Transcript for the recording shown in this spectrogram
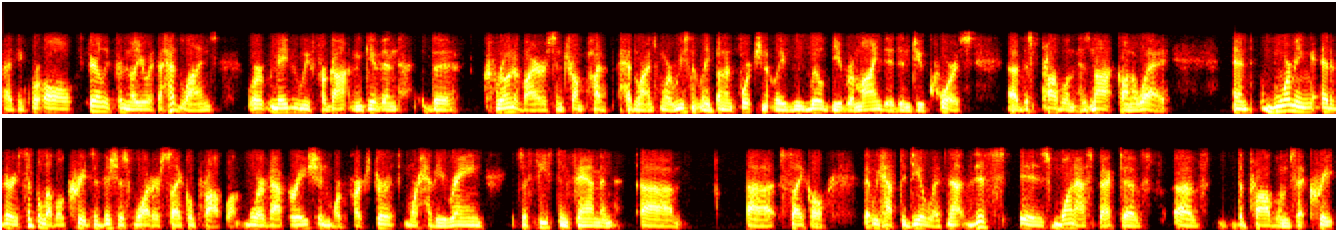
I think we're all fairly familiar with the headlines, or maybe we've forgotten given the coronavirus and Trump headlines more recently. But unfortunately, we will be reminded in due course. Uh, this problem has not gone away. And warming at a very simple level creates a vicious water cycle problem. More evaporation, more parched earth, more heavy rain. It's a feast and famine uh, uh, cycle that we have to deal with. Now, this is one aspect of, of the problems that create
